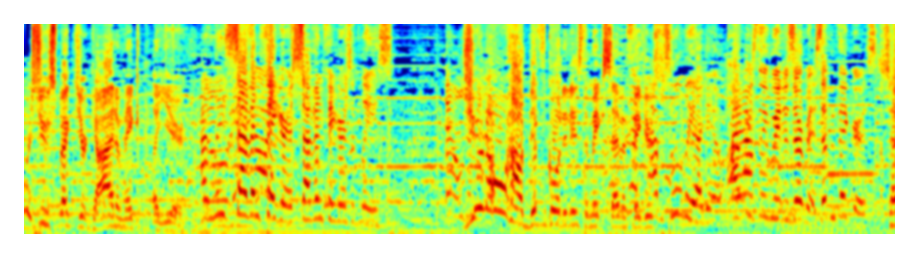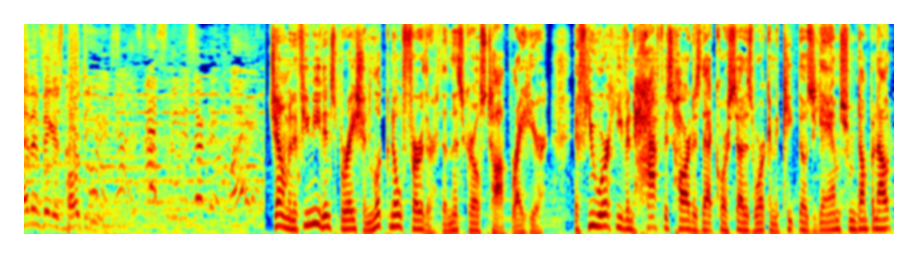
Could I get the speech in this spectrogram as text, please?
much do you expect your guy to make a year? At least seven figures. Seven figures at least. Do you know how difficult it is to make seven Yes, figures? Absolutely, I do. I Obviously, we deserve it. Seven figures. Seven figures, both of you. Yes, we deserve it. What? Gentlemen, if you need inspiration, look no further than this girl's top right here. If you work even half as hard as that corset is working to keep those yams from dumping out,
